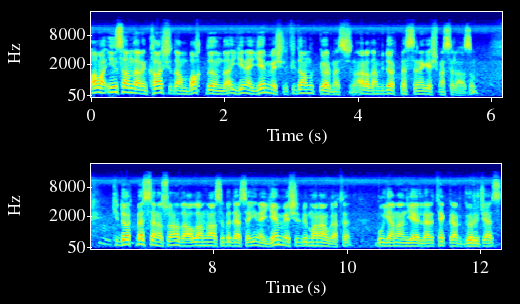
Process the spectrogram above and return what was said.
Ama insanların karşıdan baktığında yine yemyeşil fidanlık görmesi için aradan bir 4-5 sene geçmesi lazım. Ki 4-5 sene sonra da Allah nasip ederse yine yemyeşil bir manavgatı bu yanan yerleri tekrar göreceğiz.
